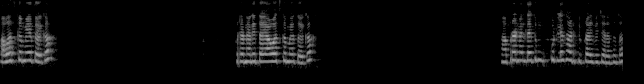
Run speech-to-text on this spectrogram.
आवाज कमी येतोय का? प्रणाली ताई आवाज कमी येतोय का? हा प्रणाली ताई तुम्ही कुठल्या साडीची प्राइस विचारत होता?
